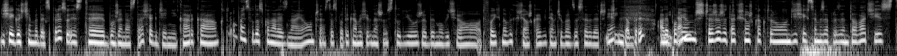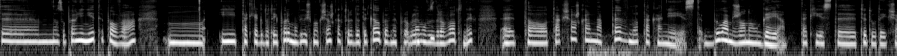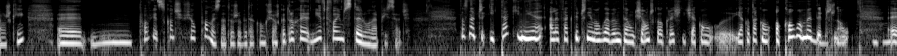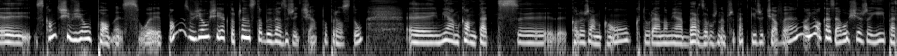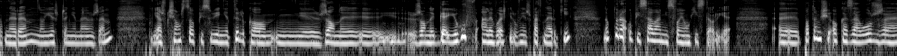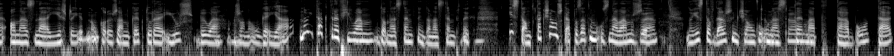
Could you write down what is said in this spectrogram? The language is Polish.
Dzisiaj gościem Medekspresu jest e, Bożena Stasiak, dziennikarka, którą Państwo doskonale znają. Często spotykamy się w naszym studiu, żeby mówić o Twoich nowych książkach. Witam Cię bardzo serdecznie. Dzień dobry. Ale witam. powiem szczerze, że ta książka, którą dzisiaj chcemy zaprezentować, jest e, no, zupełnie nietypowa. I tak jak do tej pory mówiłyśmy o książkach, które dotykały pewnych problemów Mhm. zdrowotnych, e, to ta książka na pewno taka nie jest. Byłam żoną geja. Taki jest e, tytuł tej książki. E, mm, Powiedz, skąd się wziął pomysł na to, żeby taką książkę trochę nie w Twoim stylu napisać? To znaczy i tak i nie, ale faktycznie mogłabym tę książkę określić jaką, jako taką okołomedyczną. Mhm. Skąd się wziął pomysł? Pomysł wziął się, jak to często bywa, z życia, po prostu. E, Miałam kontakt z e, koleżanką, która no, miała bardzo różne przypadki życiowe, no i okazało się, że jej partnerem, no jeszcze nie mężem, ponieważ w książce opisuje nie tylko mm, żony, e, żony gejów, ale właśnie również partnerki, no, która opisała mi swoją historię. Potem się okazało, że ona zna jeszcze jedną koleżankę, która już była Mhm. żoną geja. No tak trafiłam do następnych, do następnych. I stąd ta książka. Poza tym uznałam, że no jest to w dalszym ciągu u Temat nas tabu. temat tabu, tak.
